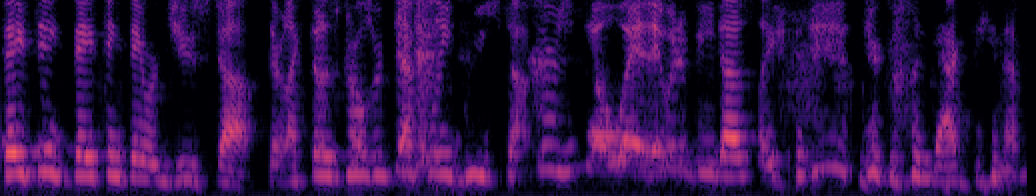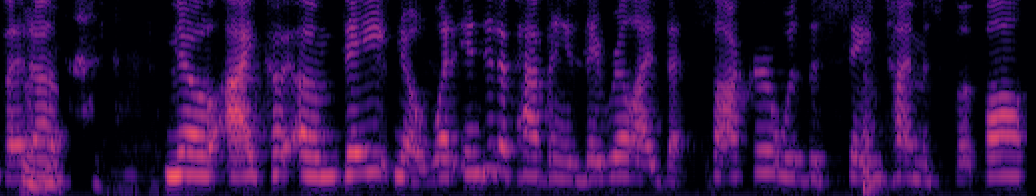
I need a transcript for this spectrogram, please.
they think they think they were juiced up. They're like those girls were definitely juiced up. There's no way they would have beat us. Like they're going back thinking that, but um, no, I could. Um, they no. What ended up happening is they realized that soccer was the same time as football,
